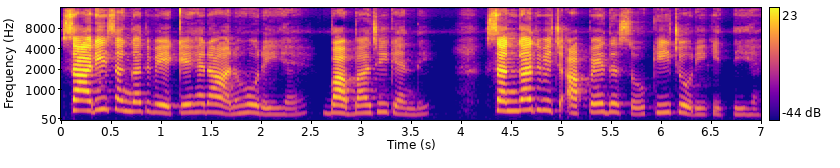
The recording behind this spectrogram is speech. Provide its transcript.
ਸਾਰੀ ਸੰਗਤ ਵੇਖ ਕੇ ਹੈਰਾਨ ਹੋ ਰਹੀ ਹੈ। ਬਾਬਾ ਜੀ ਕਹਿੰਦੇ, ਸੰਗਤ ਵਿੱਚ ਆਪੇ ਦੱਸੋ ਕੀ ਚੋਰੀ ਕੀਤੀ ਹੈ।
